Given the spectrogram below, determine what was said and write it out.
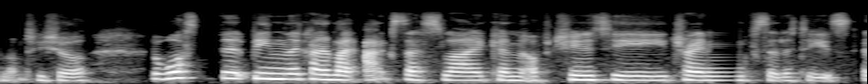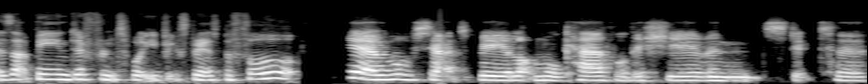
not too sure. But what's been the kind of like access like and opportunity training facilities? Has that been different to what you've experienced before? Yeah, we've obviously had to be a lot more careful this year and stick to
